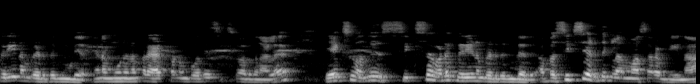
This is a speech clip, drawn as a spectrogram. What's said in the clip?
பெரிய நம்பர் எடுத்துக்க முடியாது. ஏன்னா மூணு நம்பர் ஆட் பண்ணும்போதே சிக்ஸ் வரதுனால எக்ஸ் வந்து சிக்ஸை விட பெரிய நம்பர் எடுத்துக்க முடியாது அப்போ சிக்ஸ் எடுத்துக்கலாமா சார் அப்படின்னா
